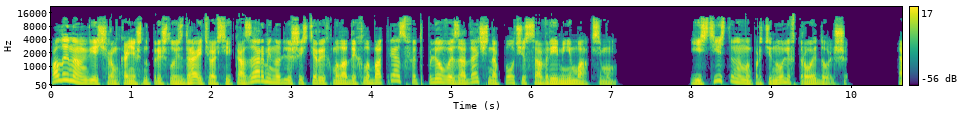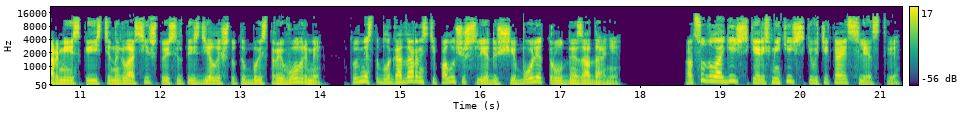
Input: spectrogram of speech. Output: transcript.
Полы нам вечером, конечно, пришлось драить во всей казарме, но для шестерых молодых лоботрясов это плевая задача на полчаса времени максимум. Естественно, мы протянули втрое дольше. Армейская истина гласит, что если ты сделаешь что-то быстро и вовремя, то вместо благодарности получишь следующее, более трудное задание. Отсюда логически и арифметически вытекает следствие.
